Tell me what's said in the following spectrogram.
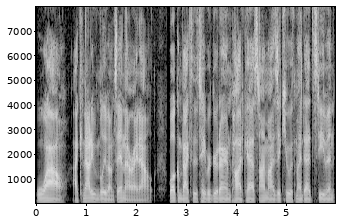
Wow. I cannot even believe I'm saying that right now. Welcome back to the Tabor Gridiron Podcast. I'm Isaac here with my dad, Steven.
